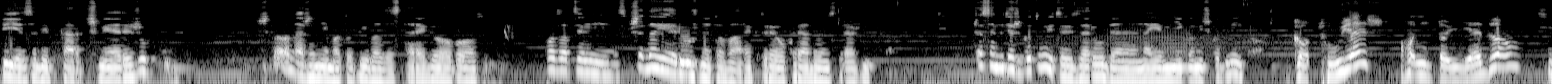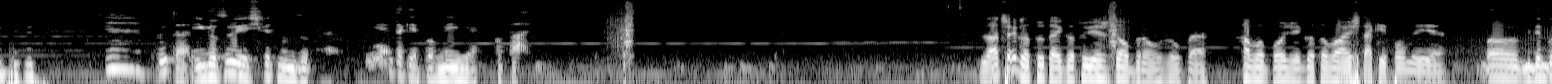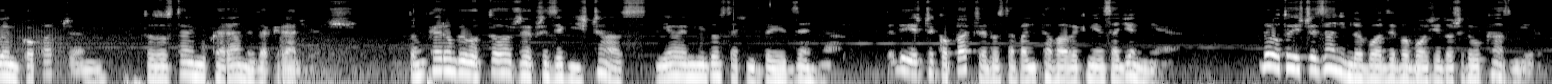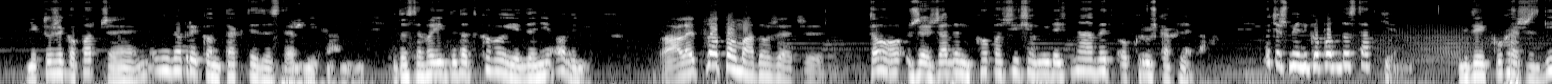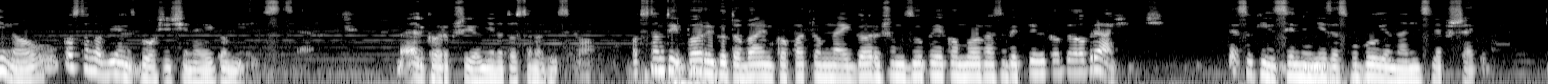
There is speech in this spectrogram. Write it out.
Piję sobie w karczmie ryżówki. Szkoda, że nie ma tu piwa ze starego obozu. Poza tym sprzedaję różne towary, które ukradłem strażnikom. Czasami też gotuję coś za rudę najemnikom i szkodnikom. Gotujesz? Oni to jedzą? Tutaj i gotuję świetną zupę. Nie takie pomyje kopalni. Dlaczego tutaj gotujesz dobrą zupę, a w obozie gotowałeś takie pomyje? Bo gdy byłem kopaczem, to zostałem ukarany za kradzież. Tą karą było to, że przez jakiś czas miałem nie dostać nic do jedzenia. Wtedy jeszcze kopacze dostawali kawałek mięsa dziennie. Było to jeszcze zanim do władzy w obozie doszedł Kazmir. Niektórzy kopacze mieli dobre kontakty ze strażnikami i dostawali dodatkowo jedzenie od nich. Ale co to ma do rzeczy? To, że żaden kopacz nie chciał mi dać nawet okruszka chleba. Chociaż mieli go pod dostatkiem. Gdy kucharz zginął, postanowiłem zgłosić się na jego miejsce. Melkor przyjął mnie na to stanowisko. Od tamtej pory gotowałem kopaczom najgorszą zupę, jaką można sobie tylko wyobrazić. Te sukinsyny nie zasługują na nic lepszego.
